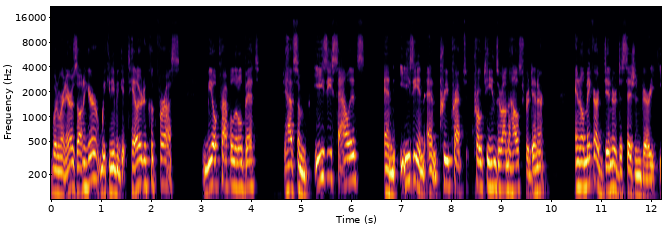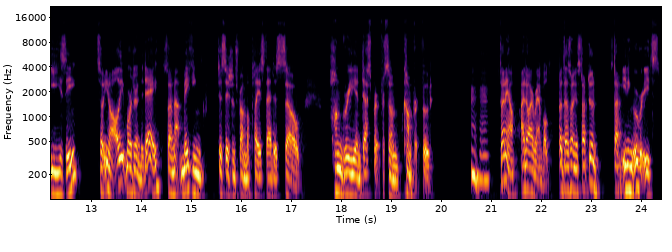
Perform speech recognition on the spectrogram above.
When we're in Arizona here, we can even get Taylor to cook for us, meal prep a little bit, have some easy salads and easy and, and pre-prepped proteins around the house for dinner. And it'll make our dinner decision very easy. So, you know, I'll eat more during the day. So I'm not making decisions from a place that is so hungry and desperate for some comfort food. hmm So anyhow, I know I rambled, but that's what I'm going to stop doing. Stop eating Uber Eats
